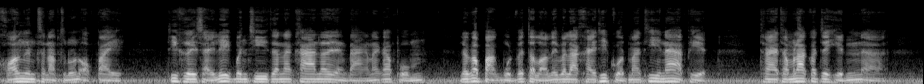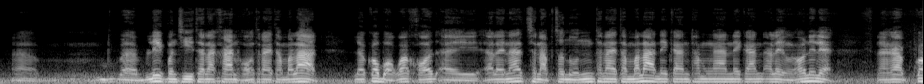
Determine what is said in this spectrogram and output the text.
ขอเงินสนับสนุนออกไป ที่เคยใส่เลขบัญชีธนาคารอะไรต่างๆ นะครับ ผมแล้วก็ปักหมุดไว้ตลอดเลยเวลาใครที่กดมาที่หน้าเพจทนายธรรมราชก็จะเห็นเลขบัญชีธนาคารของทนายธรรมราช แล้วก็บอกว่าขอไอ้อะไรนะสนับสนุนทนายธรรมราชในการทำงานในการอะไรของเขานี่แหละนะครับ ก็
